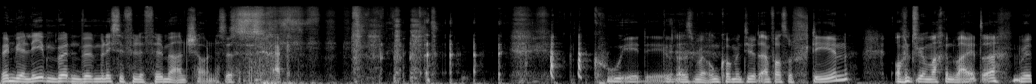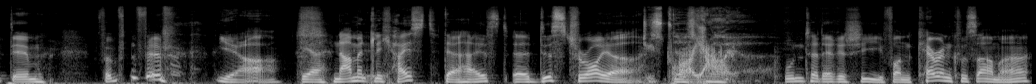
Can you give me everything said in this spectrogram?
Wenn wir leben würden, würden wir nicht so viele Filme anschauen. Das, ist Das- einfach Fakt. Q-Idee. Das lassen wir unkommentiert einfach so stehen und wir machen weiter mit dem fünften Film. Ja. Der namentlich heißt Der heißt äh, Destroyer. Destroyer. Unter der Regie von Karen Kusama,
